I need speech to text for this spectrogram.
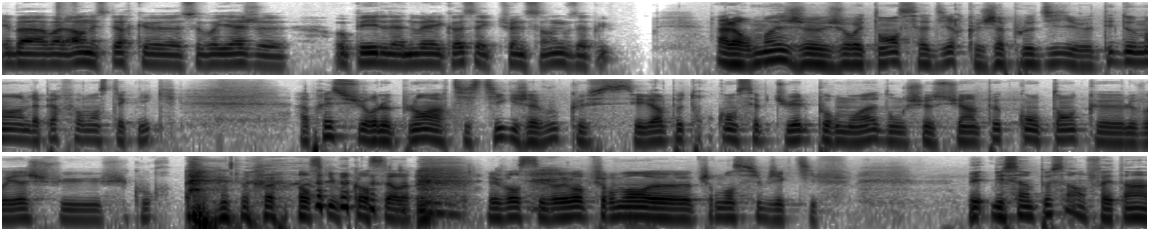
Et ben voilà, on espère que ce voyage euh, au pays de la Nouvelle-Écosse avec Trent Song vous a plu. Alors moi j'aurais tendance à dire que j'applaudis euh, dès demain la performance technique. Après, sur le plan artistique, j'avoue que c'est un peu trop conceptuel pour moi, donc je suis un peu content que le voyage fût, court, en ce qui me concerne. Mais bon, c'est vraiment purement, euh, purement subjectif. Mais, mais c'est un peu ça en fait. Hein.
